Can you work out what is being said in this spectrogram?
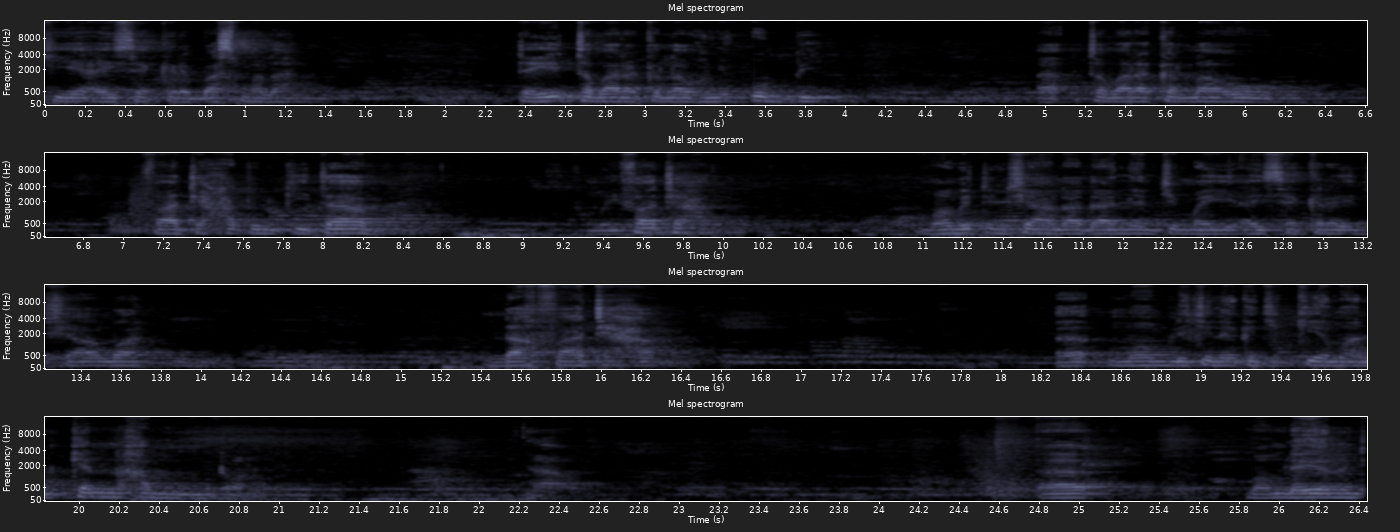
ci ay secret basmala te it tabarakallahu ñu ubbi ah tabarakallahu fatihatul kitab muy fatiha moom it incha allah daañ leen ci may ay secret incha allah ndax fatiha moom li ci nekk ci kéemaan kenn xamul mu doon moom la yonent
